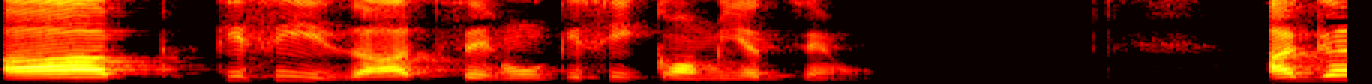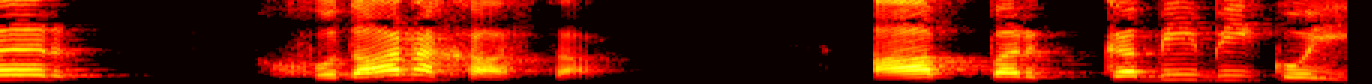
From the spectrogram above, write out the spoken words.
आप किसी ज़ात से हों, किसी कौमियत से हों। अगर खुदा न खास्ता आप पर कभी भी कोई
